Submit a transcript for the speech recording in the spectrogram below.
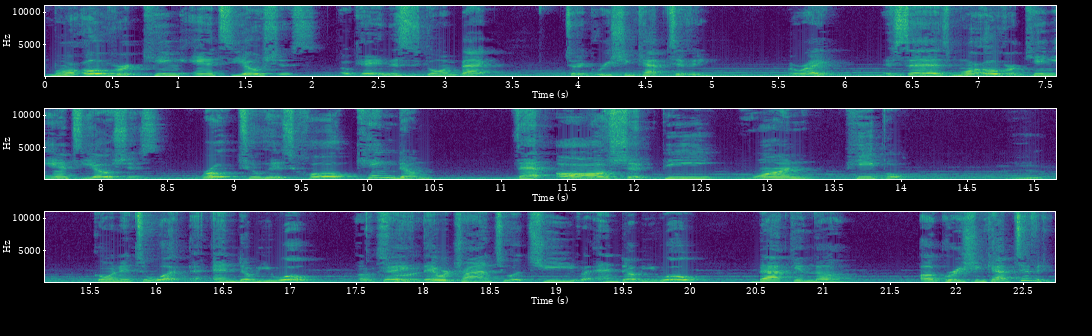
Moreover, King Antiochus, okay, and this is going back to the Grecian captivity, all right? It says, Moreover, King Antiochus wrote to his whole kingdom that all should be one people. Mm-hmm. Going into what? NWO. Okay? Right. They were trying to achieve an NWO back in the uh, Grecian captivity.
